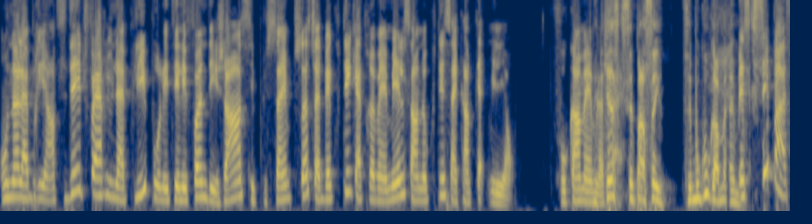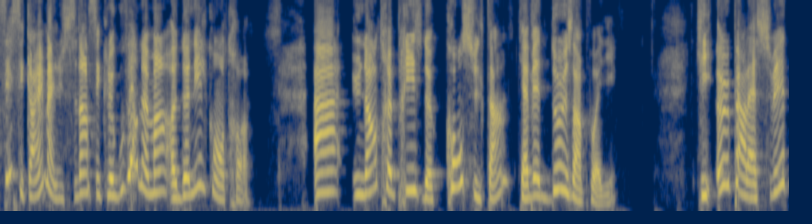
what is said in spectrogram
On a la brillante idée de faire une appli pour les téléphones des gens, c'est plus simple. Ça, ça devait coûter 80 000, ça en a coûté 54 millions. Faut quand même le faire. Qu'est-ce qui s'est passé? C'est beaucoup quand même. Mais ce qui s'est passé, c'est quand même hallucinant. C'est que le gouvernement a donné le contrat à une entreprise de consultants qui avait deux employés, qui, eux, par la suite,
